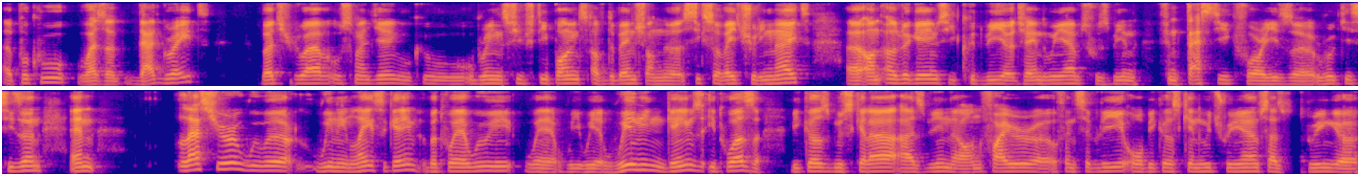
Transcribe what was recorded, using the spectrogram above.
uh, Poku wasn't that great, but you have Ousmane Dieng who, who, brings 50 points off the bench on a six of eight shooting night. Uh, on other games, it could be uh, Jalen Williams, who's been fantastic for his uh, rookie season. And last year we were winning late game, but where we where we were winning games, it was because Muscala has been on fire uh, offensively, or because Kenrich Williams has bring uh,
